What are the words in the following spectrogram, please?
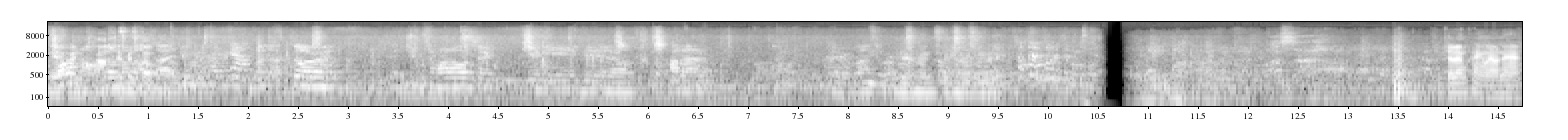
เนี่ยเป็นข้าวเซตเป็นโต๊ะ So tomorrow, so you need the halal. Everyone. เนี่ยห้องกินข้าวนี่จะเริ่มแข่งแล้วนะฮะ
